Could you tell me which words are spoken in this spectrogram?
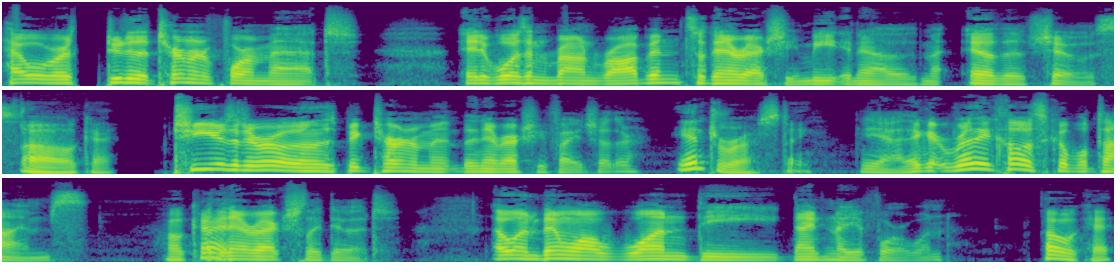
However, due to the tournament format, it wasn't round robin, so they never actually meet in other, of the, ma- out of the shows. Oh, okay. Two years in a row in this big tournament, they never actually fight each other. Interesting. Yeah, they get really close a couple times, but they never actually do it. Oh, and Benoit won the 1994 one. Oh, okay.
